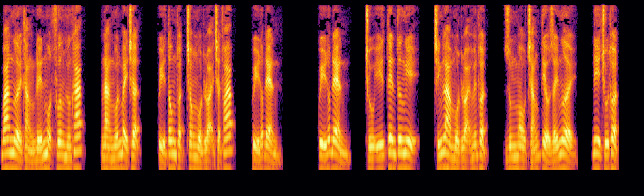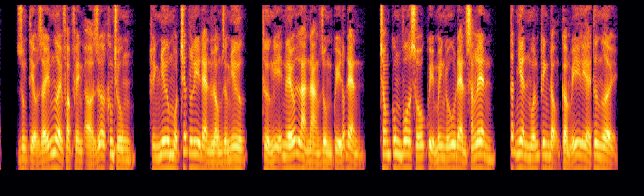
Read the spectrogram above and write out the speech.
Ba người thẳng đến một phương hướng khác, nàng muốn bày trận, quỷ tông thuật trong một loại trận pháp, quỷ đốt đèn. Quỷ đốt đèn, chú ý tên tư nghị, chính là một loại huyễn thuật, dùng màu trắng tiểu giấy người, đi chú thuật, dùng tiểu giấy người phập phình ở giữa không trung, hình như một chiếc ly đèn lồng dường như, thử nghĩ nếu là nàng dùng quỷ đốt đèn, trong cung vô số quỷ minh u đèn sáng lên, tất nhiên muốn kinh động cẩm y hề tư người,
